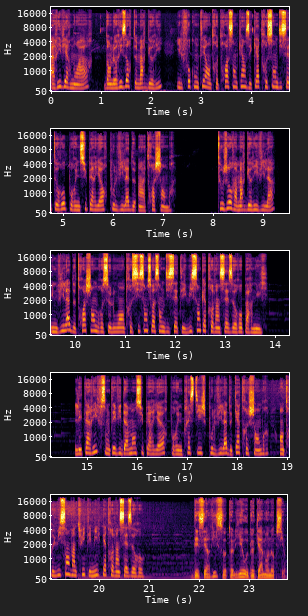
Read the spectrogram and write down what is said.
À Rivière-Noire, dans le resort Marguerite, il faut compter entre 315 et 417 euros pour une supérieure pool villa de 1 à 3 chambres. Toujours à Marguerite Villa, une villa de 3 chambres se loue entre 677 et 896 euros par nuit. Les tarifs sont évidemment supérieurs pour une prestige pool villa de 4 chambres, entre 828 et 1096 euros des services hôteliers haut de gamme en option.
